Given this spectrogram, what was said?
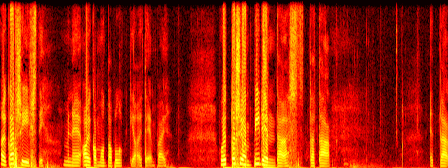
Aika siisti. Menee aika monta blokkia eteenpäin. Voit tosiaan pidentää tätä, että,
